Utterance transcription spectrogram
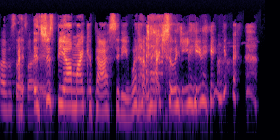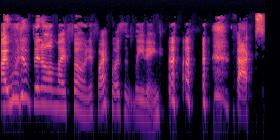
I'm so sorry. It's just beyond my capacity when I'm actually leading. I would have been on my phone if I wasn't leading. Facts.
